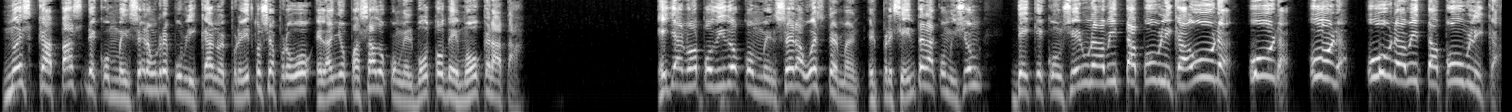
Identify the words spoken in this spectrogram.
No es capaz de convencer a un republicano. El proyecto se aprobó el año pasado con el voto demócrata. Ella no ha podido convencer a Westerman, el presidente de la comisión, de que considere una vista pública, una, una, una, una vista pública.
